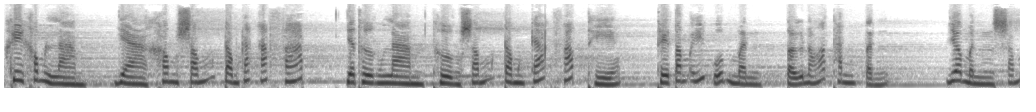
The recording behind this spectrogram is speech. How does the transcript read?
khi không làm và không sống trong các ác pháp và thường làm thường sống trong các pháp thiện thì tâm ý của mình tự nó thanh tịnh. Do mình sống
